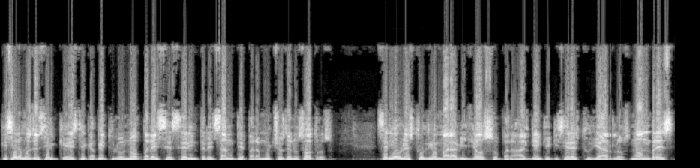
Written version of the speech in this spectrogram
Quisiéramos decir que este capítulo no parece ser interesante para muchos de nosotros. Sería un estudio maravilloso para alguien que quisiera estudiar los nombres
